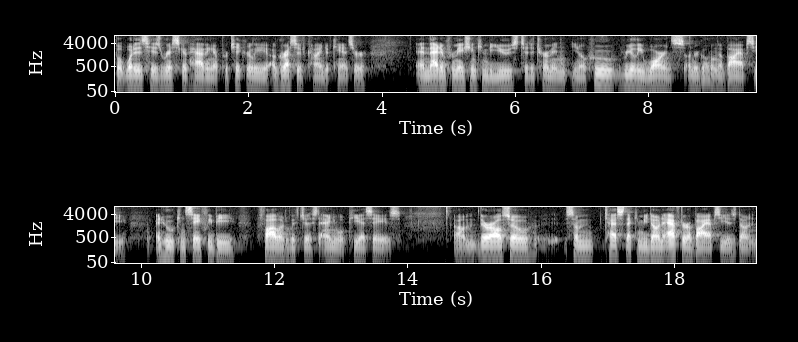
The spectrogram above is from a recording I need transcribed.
but what is his risk of having a particularly aggressive kind of cancer. And that information can be used to determine, you know, who really warrants undergoing a biopsy and who can safely be followed with just annual PSAs. Um, there are also some tests that can be done after a biopsy is done.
